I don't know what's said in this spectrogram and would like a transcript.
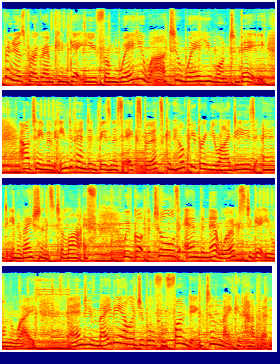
Entrepreneurs Program can get you from where you are to where you want to be. Our team of independent business experts can help you bring your ideas and innovations to life. We've got the tools and the networks to get you on the way. And you may be eligible for funding to make it happen.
